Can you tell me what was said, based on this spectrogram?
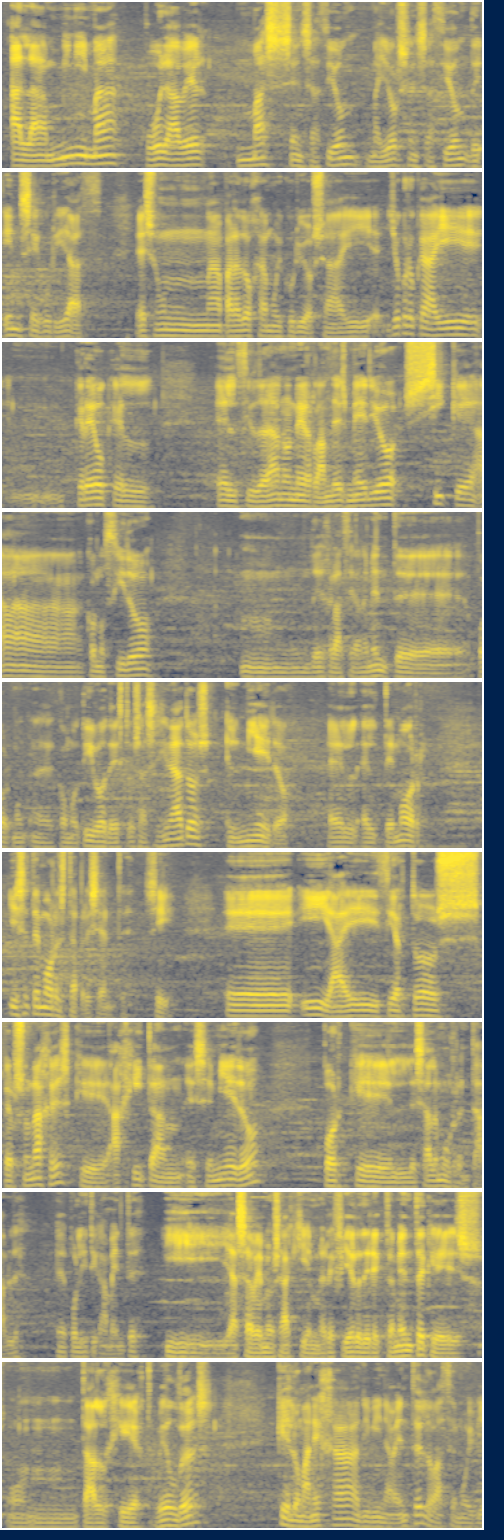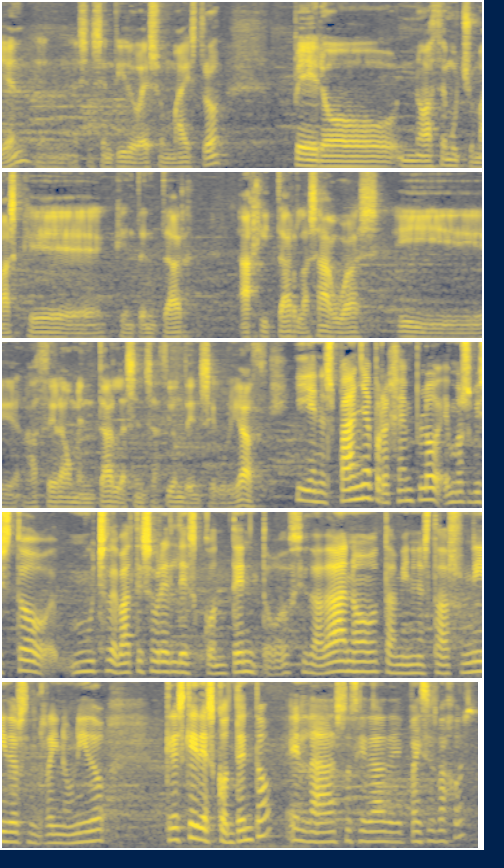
a la mínima puede haber más sensación, mayor sensación de inseguridad es una paradoja muy curiosa y yo creo que ahí creo que el, ciudadano neerlandés medio sí que ha conocido, mm, desgraciadamente, por, eh, con motivo de estos asesinatos, el miedo, el, temor. Y ese temor está presente, sí. Eh, y hay ciertos personajes que agitan ese miedo porque les sale muy rentable. Eh, políticamente. Y ya sabemos a quién me refiero directamente, que es un tal Geert Wilders, que lo maneja divinamente, lo hace muy bien, en ese sentido es un maestro, pero no hace mucho más que, que intentar agitar las aguas y hacer aumentar la sensación de inseguridad. Y en España, por ejemplo, hemos visto mucho debate sobre el descontento ciudadano, también en Estados Unidos, en el Reino Unido. ¿Crees que hay descontento en la sociedad de Países Bajos?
